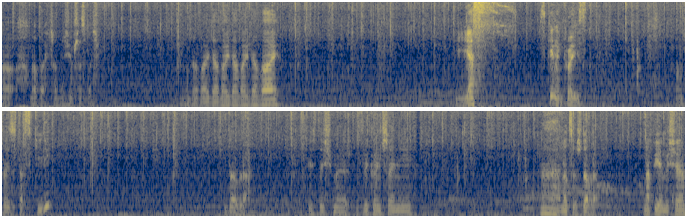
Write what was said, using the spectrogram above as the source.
O, no tak, trzeba będzie się przespać. No dawaj, dawaj, dawaj, dawaj. Yes! Skill increased. To jest zestaw skilli? Dobra. Jesteśmy wykończeni. A, no cóż, dobra. Napijemy się.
